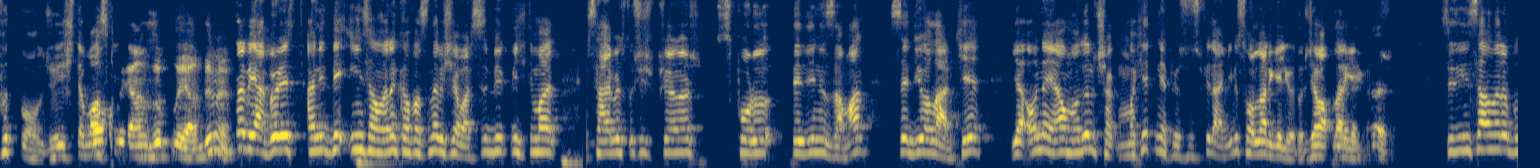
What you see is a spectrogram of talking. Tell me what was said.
futbolcu, işte basket. Zıplayan, zıplayan değil mi? Tabii yani böyle hani de insanların kafasında bir şey var. Siz büyük bir ihtimal serbest uçuş planör sporu dediğiniz zaman size diyorlar ki ya o ne ya model uçak mı maket mi yapıyorsunuz falan gibi sorular geliyordur, cevaplar evet, geliyordur. Evet. Siz insanlara bu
